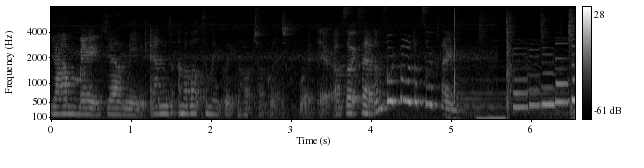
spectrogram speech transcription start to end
yummy, yummy. And I'm about to make like the hot chocolate right there. I'm so excited, I'm so excited, I'm so excited.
